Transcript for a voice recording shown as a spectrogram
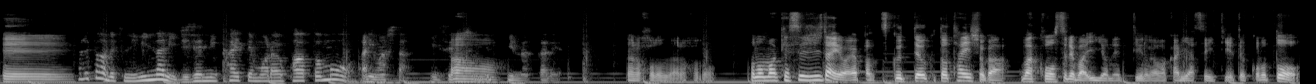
へえそれとは別にみんなに事前に書いてもらうパートもありました。インセプションの中で。なるほど、なるほど。この負け筋自体はやっぱ作っておくと対処が、まあ、こうすればいいよねっていうのが分かりやすいっていうところと、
